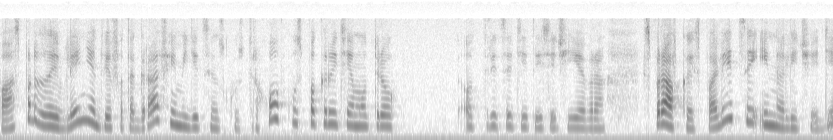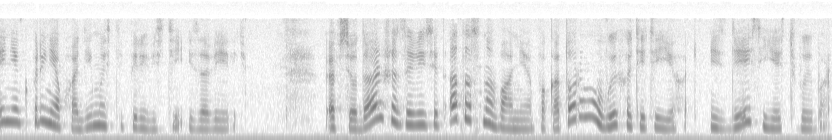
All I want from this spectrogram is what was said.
паспорт, заявление, две фотографии, медицинскую страховку с покрытием от 3 от 30 тысяч евро, справка из полиции и наличие денег при необходимости перевести и заверить. А все дальше зависит от основания, по которому вы хотите ехать. И здесь есть выбор.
